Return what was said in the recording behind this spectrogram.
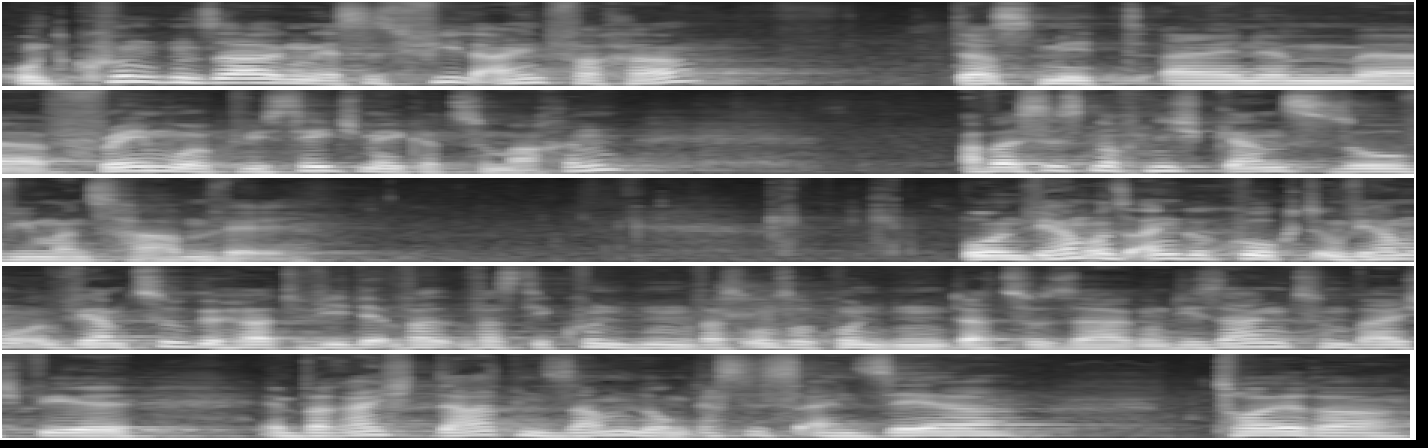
Und Kunden sagen, es ist viel einfacher, das mit einem äh, Framework wie SageMaker zu machen, aber es ist noch nicht ganz so, wie man es haben will. Und wir haben uns angeguckt und wir haben, wir haben zugehört, wie, was die Kunden, was unsere Kunden dazu sagen. Und die sagen zum Beispiel, im Bereich Datensammlung, das ist ein sehr teurer,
